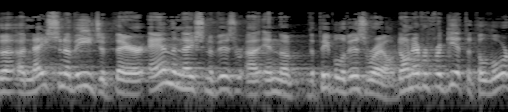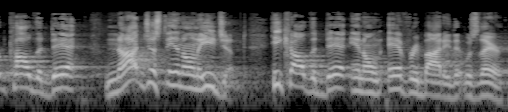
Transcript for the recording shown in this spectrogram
the nation of Egypt there and the nation of Israel, uh, in the, the people of Israel. Don't ever forget that the Lord called the debt not just in on Egypt. He called the debt in on everybody that was there.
